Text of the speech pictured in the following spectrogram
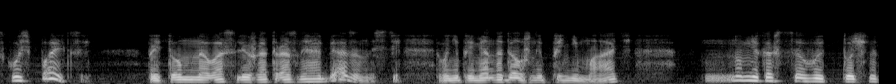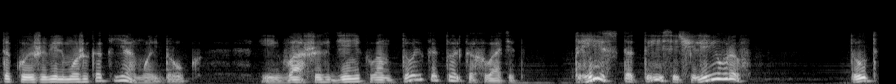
сквозь пальцы. Притом на вас лежат разные обязанности. Вы непременно должны принимать. Но мне кажется, вы точно такой же вельможа, как я, мой друг. И ваших денег вам только-только хватит. Триста тысяч ливров? Тут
